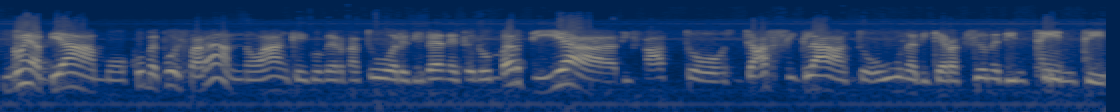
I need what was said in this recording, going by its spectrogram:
Noi abbiamo come poi faranno anche i governatori di Veneto e Lombardia, di fatto già siglato una dichiarazione di intenti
